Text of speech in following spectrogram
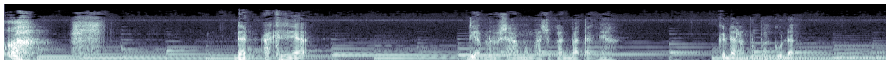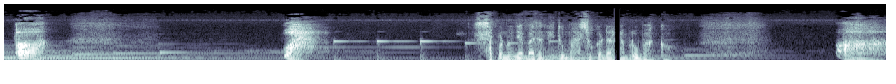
Oh. Dan akhirnya dia berusaha memasukkan batangnya ke dalam lubangku dan oh sepenuhnya batang itu masuk ke dalam lubangku Ah.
